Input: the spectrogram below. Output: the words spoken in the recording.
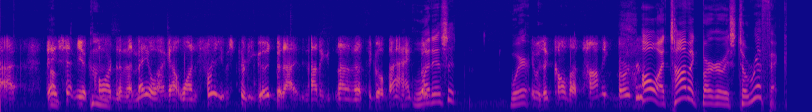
I, they uh, sent me a card in the mail. I got one free. It was pretty good, but I, not not enough to go back. What is it? Where? It was it called Atomic Burger? Oh, Atomic Burger is terrific.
